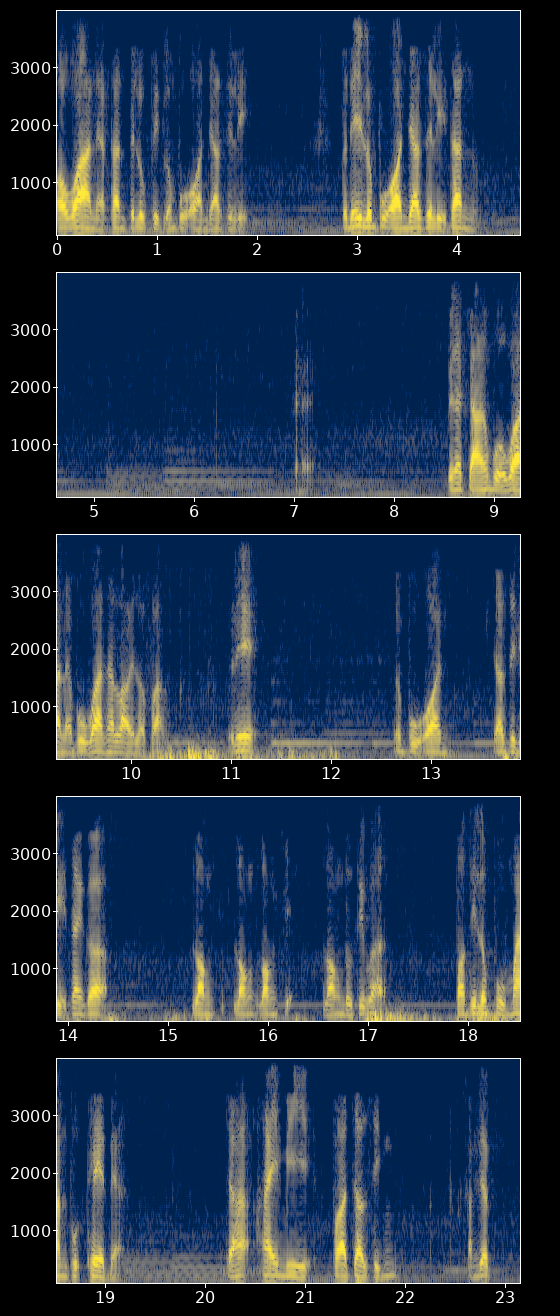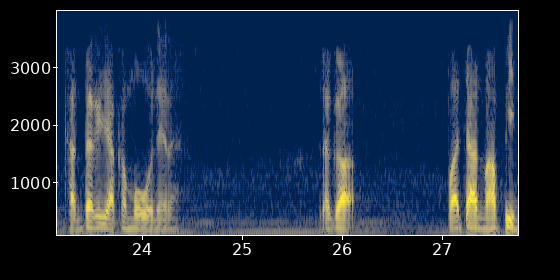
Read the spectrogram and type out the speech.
เอาว่าเนี่ยท่านเป็นลูกศิษย์หลวงปู่อ่อนยาสิริตอนนี้หลวงปู่อ่อนยาสิริท่าน เป็นอาจารย์หลวงปู่ว่านนะปู่ว่านท่านเล่าให้เราฟังตอนนี้หลวงปู่อ่อนยาสิริท่านก็ลองลองลองลองดูที่ว่า ตอนที่หลวงปู่มั่นพุทธเทศเนี่ย จะให้มีพระอาจารย์สิงห์ขันยะขันตะกยาคโมเนี่ยนะแล้วก็พระอาจารย์หมาปิ่น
